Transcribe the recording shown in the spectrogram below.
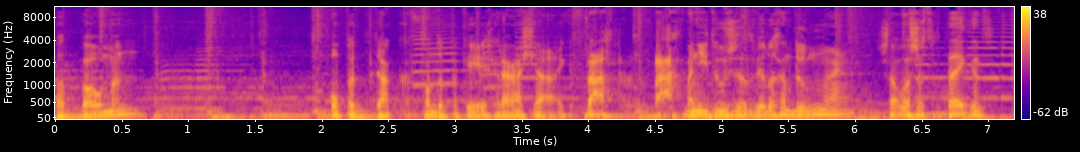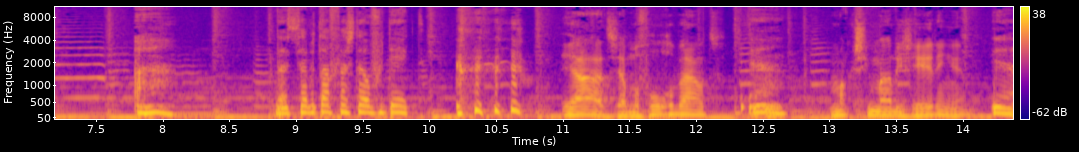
Wat bomen op het dak van de parkeergarage. Ja, ik vraag, vraag me niet hoe ze dat willen gaan doen... maar zo was het getekend. Ah, dat, ze hebben het alvast overdekt. Ja, het is helemaal volgebouwd. Ja, Maximalisering, hè? ja.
